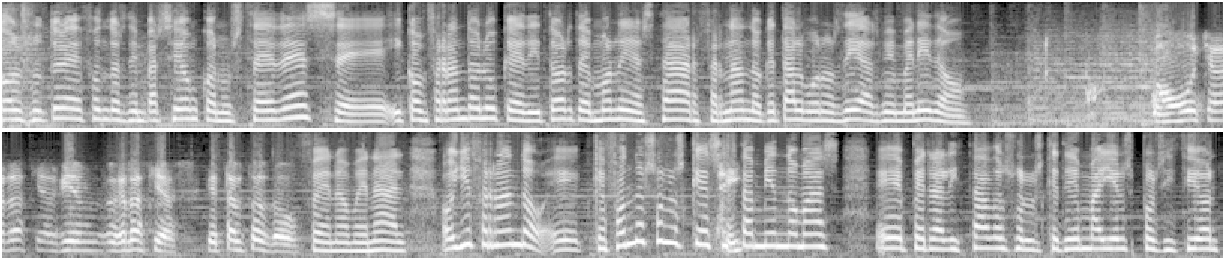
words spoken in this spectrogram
Consultorio de fondos de inversión con ustedes eh, y con Fernando Luque, editor de Morningstar. Fernando, ¿qué tal? Buenos días, bienvenido. Muchas gracias, bien, gracias. ¿Qué tal todo? Fenomenal. Oye, Fernando, eh, ¿qué fondos son los que se están viendo más eh, penalizados o los que tienen mayor exposición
